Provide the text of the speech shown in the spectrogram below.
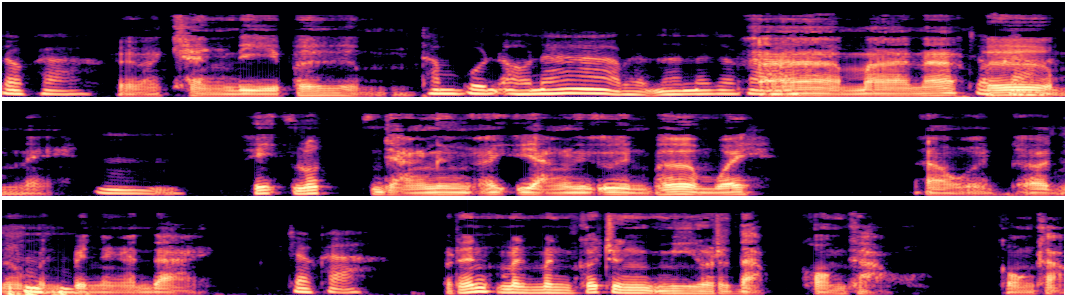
จ้าค่ะเกิดมาแข่งดีเพิ่มทำบุญเอาหน้าแบบนั้นนะเจ้าค่ะอ่ามานะเพิ่มเนี่ย เฮ้ยลดอย่างหนึ่งไอ้อย่างอื่นเพิ่มไว้เอาเออมันเป็นอย่างนั้นได้ เจ้าค่ะ เพราะฉะนั้นมันมันก็จึงมีระดับของเขาของเขา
